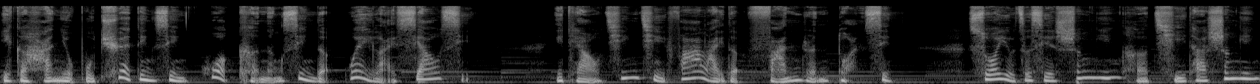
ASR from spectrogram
一个含有不确定性或可能性的未来消息。一条亲戚发来的烦人短信，所有这些声音和其他声音，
